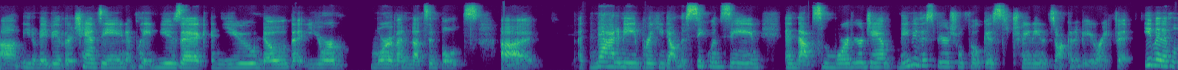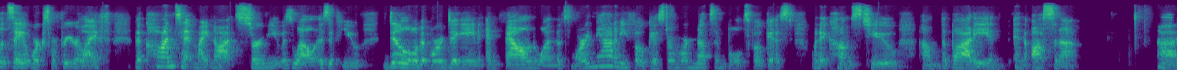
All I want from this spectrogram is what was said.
um, you know, maybe they're chanting and playing music, and you know that you're more of a nuts and bolts uh, anatomy, breaking down the sequencing, and that's more of your jam, maybe the spiritual focused training is not going to be a right fit. Even if, let's say, it works for, for your life, the content might not serve you as well as if you did a little bit more digging and found one that's more anatomy focused or more nuts and bolts focused when it comes to um, the body and, and asana. Uh,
